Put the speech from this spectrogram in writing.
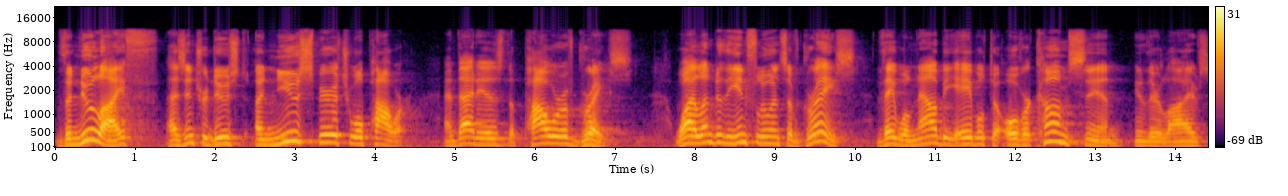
The new life has introduced a new spiritual power, and that is the power of grace. While under the influence of grace, they will now be able to overcome sin in their lives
